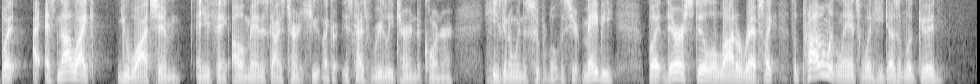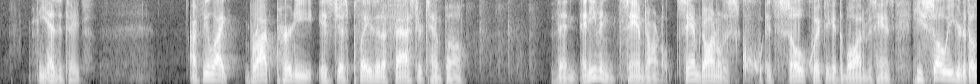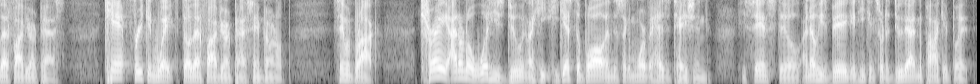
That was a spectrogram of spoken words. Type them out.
but it's not like you watch him and you think, "Oh man, this guy's turned a huge like this guy's really turned a corner. He's going to win the Super Bowl this year." Maybe, but there are still a lot of reps. Like the problem with Lance when he doesn't look good, he hesitates. I feel like Brock Purdy is just plays at a faster tempo. than and even Sam Darnold. Sam Darnold is qu- it's so quick to get the ball out of his hands. He's so eager to throw that five yard pass. Can't freaking wait to throw that five yard pass, Sam Darnold. Same with Brock. Trey, I don't know what he's doing. Like he, he gets the ball and there's like more of a hesitation. He's standing still. I know he's big and he can sort of do that in the pocket, but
